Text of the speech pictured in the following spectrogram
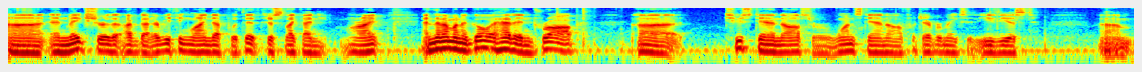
uh, and make sure that I've got everything lined up with it just like I need. All right, and then I'm going to go ahead and drop uh, two standoffs or one standoff, whichever makes it easiest. Um,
